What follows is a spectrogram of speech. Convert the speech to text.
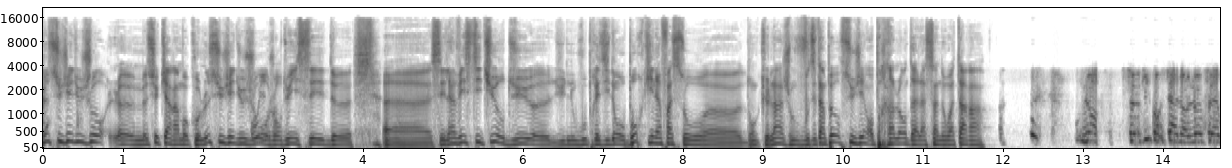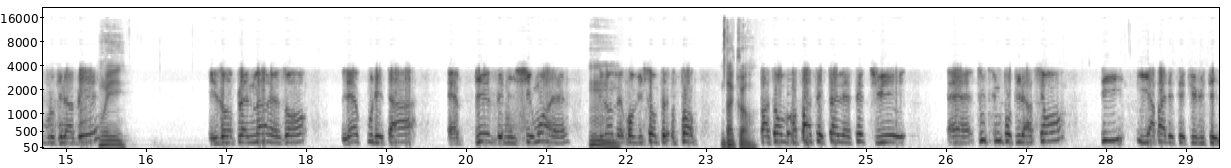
le, sujet du jour, Monsieur Karamoko, le sujet du jour aujourd'hui, c'est de, euh, c'est l'investiture du, du nouveau président au Burkina Faso. donc là, je, vous êtes un peu hors sujet en parlant d'Alassane Ouattara. Non, ce qui concerne nos frères burkinabés, oui. ils ont pleinement raison les coups d'État est bienvenu chez moi, hein, hmm. selon mes convictions propres. D'accord. Parce qu'on ne va pas se faire laisser tuer euh, toute une population s'il n'y a pas de sécurité.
